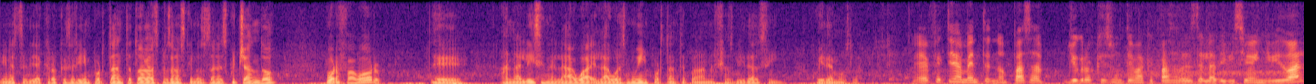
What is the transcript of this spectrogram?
Y en este día creo que sería importante a todas las personas que nos están escuchando, por favor, eh, analicen el agua, el agua es muy importante para nuestras vidas y cuidémosla. Efectivamente, no pasa, yo creo que es un tema que pasa desde la división individual,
